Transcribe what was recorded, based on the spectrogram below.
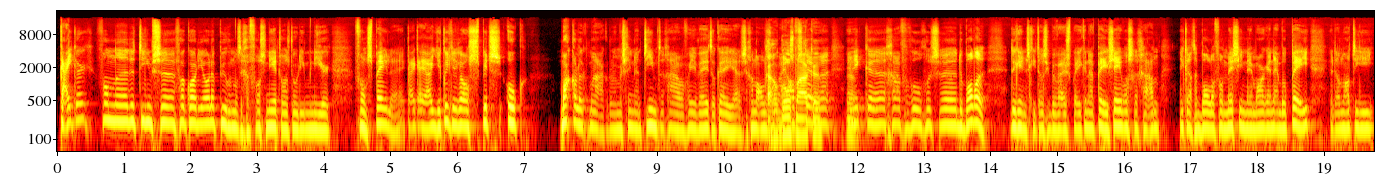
kijker van eh, de teams eh, van Guardiola. Puur omdat hij gefascineerd was door die manier van spelen. Kijk, ja, je kunt je als spits ook makkelijk maken door misschien een team te gaan waarvan je weet, oké, ja, ze gaan alles Ga aan ook mij goals maken. afstemmen. En Ja. ik eh, ga vervolgens eh, de ballen erin schieten. Als hij bij wijze van spreken naar PSG was gegaan, ik had de ballen van Messi, Neymar en Mbappé, ja, dan had hij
